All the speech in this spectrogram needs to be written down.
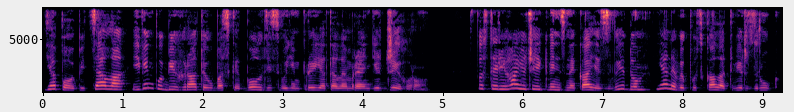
Я пообіцяла, і він побіг грати у баскетбол зі своїм приятелем Ренді Джигором. Спостерігаючи, як він зникає з виду, я не випускала твір з рук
